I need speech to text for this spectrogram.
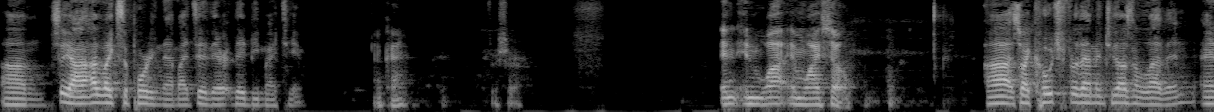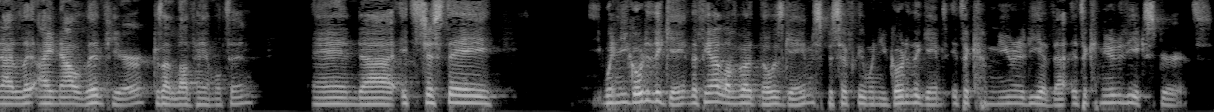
Um, so yeah, I like supporting them. I'd say they they'd be my team. Okay, for sure. And and why and why so? Uh, so I coached for them in 2011, and I li- I now live here because I love Hamilton, and uh, it's just a when you go to the game. The thing I love about those games, specifically when you go to the games, it's a community event. It's a community experience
